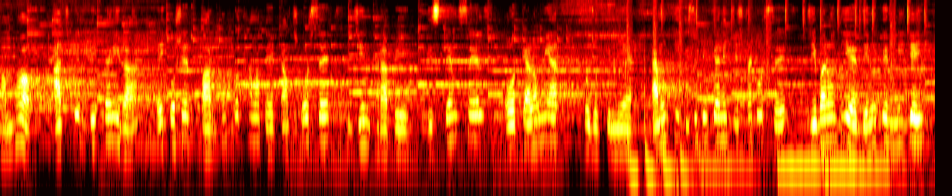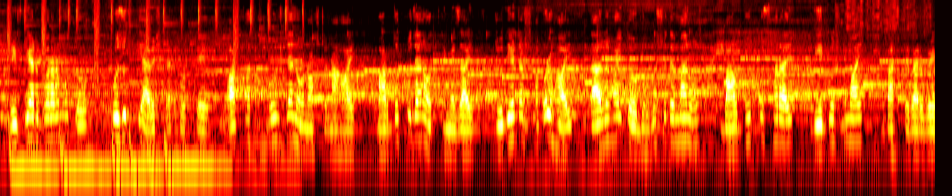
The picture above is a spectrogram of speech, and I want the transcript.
সম্ভব? আজকের বিজ্ঞানীরা এই কোষের বার্ধক্য থামাতে কাজ করছে জিন থেরাপি, স্টেম সেল ও ট্যালোমিয়ার প্রযুক্তি নিয়ে। এমনকি কিছু বিজ্ঞানী চেষ্টা করছে জীবাণু দিয়ে দেহকে নিজেই রিপেয়ার করার মতো প্রযুক্তি আবিষ্কার করতে। অর্থাৎ কোষ যেন নষ্ট না হয়, বার্ধক্য যেন থেমে যায়। যদি এটা সফল হয়, তাহলে হয়তো ভবিষ্যতে মানুষ বার্ধক্য ছাড়াই দীর্ঘ সময় বাঁচতে পারবে।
